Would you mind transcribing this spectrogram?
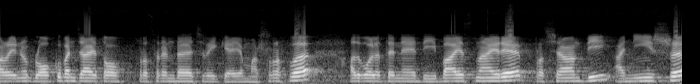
പറയുന്നു block panchayat president Shri K M Ashraf. അതുപോലെ തന്നെ ദീപ എസ് നായർ പ്രശാന്തി അനീഷ്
